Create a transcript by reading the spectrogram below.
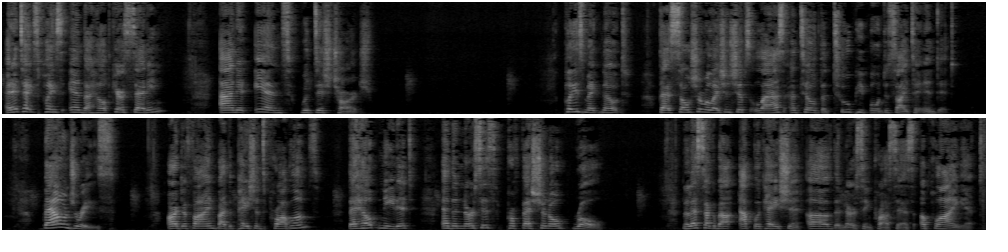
and it takes place in the healthcare setting, and it ends with discharge. Please make note that social relationships last until the two people decide to end it. Boundaries are defined by the patient's problems, the help needed, and the nurse's professional role. Now let's talk about application of the nursing process, applying it.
